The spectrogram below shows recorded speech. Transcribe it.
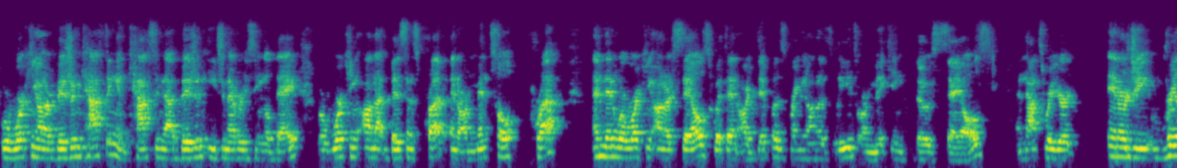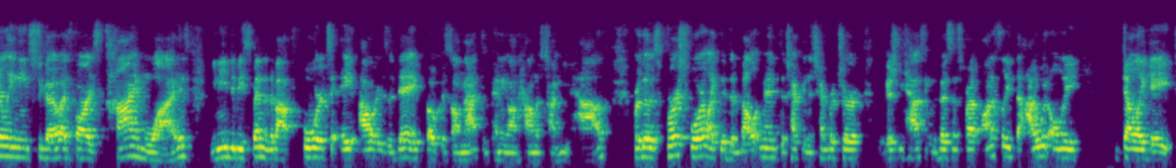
We're working on our vision casting and casting that vision each and every single day. We're working on that business prep and our mental prep. And then we're working on our sales within our DIPAs, bringing on those leads or making those sales. And that's where your energy really needs to go as far as time wise. You need to be spending about four to eight hours a day focused on that, depending on how much time you have. For those first four, like the development, the checking the temperature, the vision casting, the business prep, honestly, that I would only delegate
